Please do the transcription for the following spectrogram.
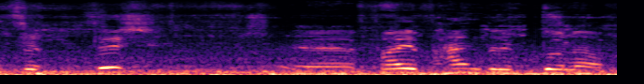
It's 500 دولار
